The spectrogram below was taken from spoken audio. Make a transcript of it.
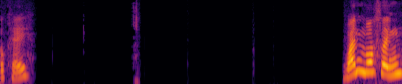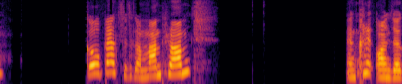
Okay. One more thing, go back to the command prompt and click on the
